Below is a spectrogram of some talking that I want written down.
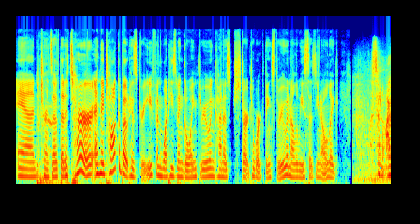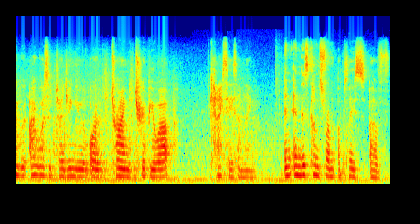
And it turns out that it's her. And they talk about his grief and what he's been going through and kind of start to work things through. And Eloise says, you know, like, Listen, I, I wasn't judging you or trying to trip you up. Can I say something? And, and this comes from a place of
